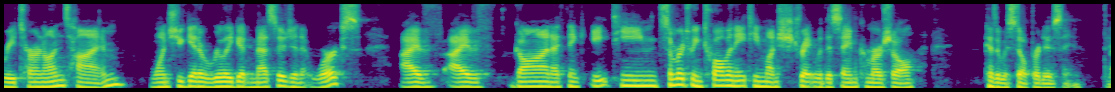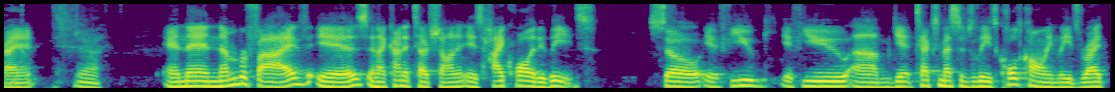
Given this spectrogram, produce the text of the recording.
return on time. Once you get a really good message and it works, I've I've gone, I think, 18, somewhere between 12 and 18 months straight with the same commercial because it was still producing. Damn. Right. Yeah. And then number five is, and I kind of touched on it, is high quality leads. So if you if you um, get text message leads, cold calling leads, right?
